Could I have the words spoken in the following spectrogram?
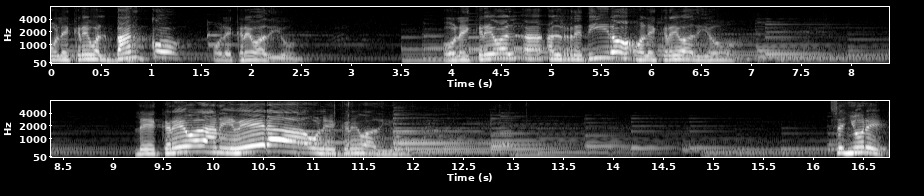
O le creo al banco o le creo a Dios. O le creo al, al retiro o le creo a Dios. ¿Le creo a la nevera o le creo a Dios? Señores,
